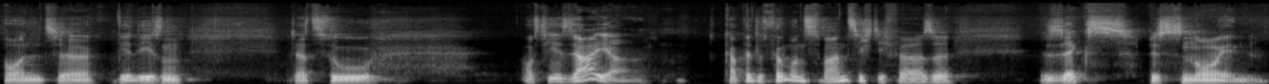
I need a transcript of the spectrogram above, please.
Und äh, wir lesen dazu aus Jesaja, Kapitel 25, die Verse 6 bis 9.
